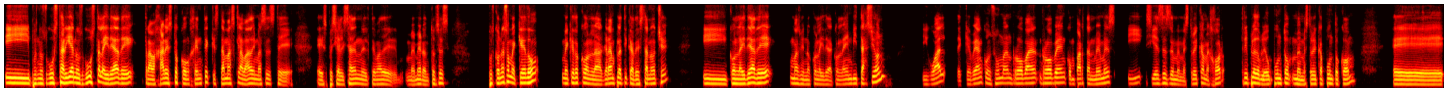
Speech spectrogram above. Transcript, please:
Y pues nos gustaría, nos gusta la idea de trabajar esto con gente que está más clavada y más este, especializada en el tema de memero. Entonces, pues con eso me quedo, me quedo con la gran plática de esta noche y con la idea de, más bien no con la idea, con la invitación, igual, de que vean, consuman, roban, roben, compartan memes y si es desde Memestroika, mejor, www.memestroika.com. Eh,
